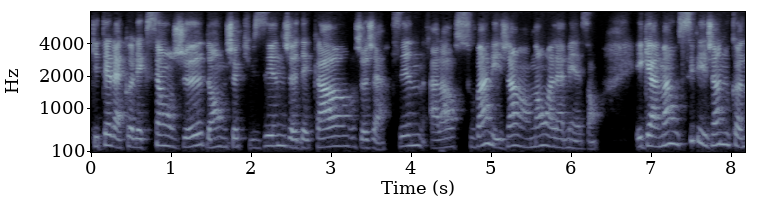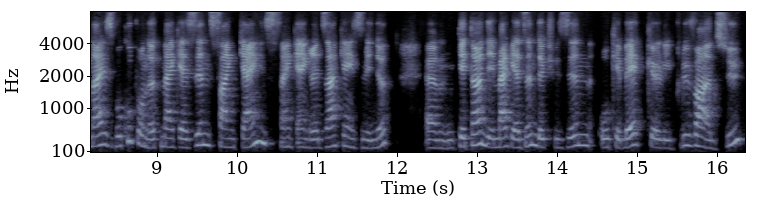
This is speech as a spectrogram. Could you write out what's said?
qui étaient la collection Je, donc je cuisine, je décore, je jardine. Alors, souvent, les gens en ont à la maison. Également, aussi, les gens nous connaissent beaucoup pour notre magazine 5-15, 5 ingrédients, 15 minutes. Euh, qui est un des magazines de cuisine au Québec les plus vendus,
